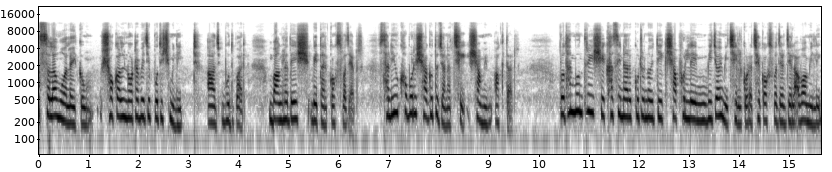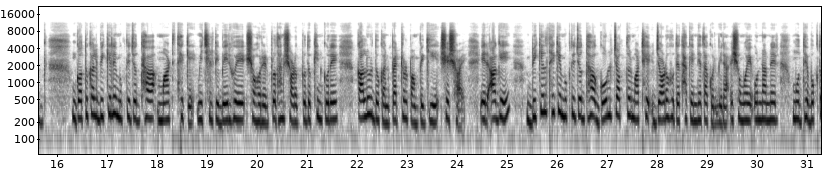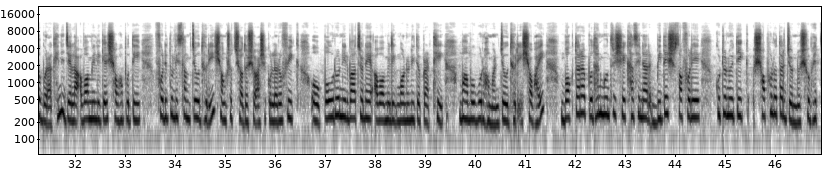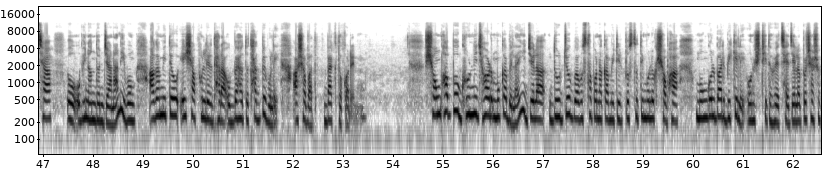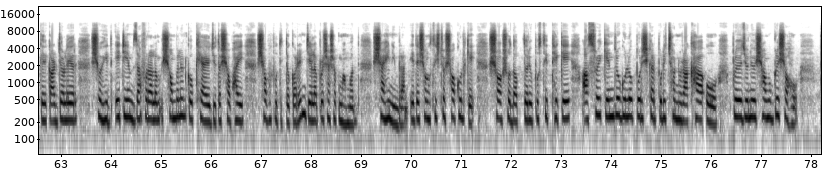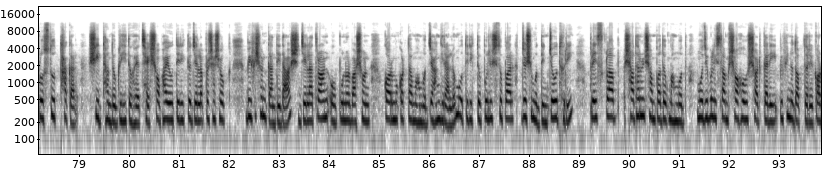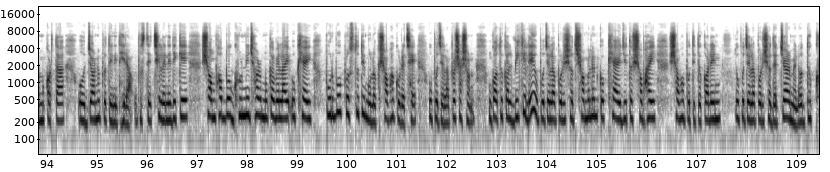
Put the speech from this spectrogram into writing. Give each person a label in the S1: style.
S1: আসসালামু আলাইকুম। সকাল নটা বেজে পঁচিশ মিনিট। আজ বুধবার। বাংলাদেশ বেতার কক্সবাজার। স্থানীয় খবরে স্বাগত জানাচ্ছি শামীম আক্তার। প্রধানমন্ত্রী শেখ হাসিনার কূটনৈতিক সাফল্যে বিজয় মিছিল করেছে কক্সবাজার জেলা আওয়ামী লীগ। গতকাল বিকেলে মুক্তিযোদ্ধা মাঠ থেকে মিছিলটি বের হয়ে শহরের প্রধান সড়ক প্রদক্ষিণ করে কালুর দোকান পেট্রোল পাম্পে গিয়ে শেষ হয়। এর আগে বিকেল থেকে মুক্তিযোদ্ধা গোল চত্বর মাঠে জড়ো হতে থাকেন নেতাকর্মীরা। এ সময় অন্যান্যের মধ্যে বক্তব্য রাখেন জেলা আওয়ামী লীগের সভাপতি ফরিদুল ইসলাম চৌধুরী, সংসদ সদস্য আশিকুল্লা রফিক ও পৌর নির্বাচনে আওয়ামী লীগ মনোনীত প্রার্থী মাহবুবুর রহমান চৌধুরী। সভায় বক্তারা প্রধানমন্ত্রী শেখ হাসিনার বিদেশ সফরে কূটনৈতিক সফলতার জন্য শুভেচ্ছা ও অভিনন্দন জানান এবং আগামীতেও এই সাফল্যের ধারা অব্যাহত থাকবে বলে আশাবাদ ব্যক্ত করেন। সম্ভাব্য ঘূর্ণিঝড় মোকাবেলায় জেলা দুর্যোগ ব্যবস্থাপনা কমিটির প্রস্তুতিমূলক সভা মঙ্গলবার বিকেলে অনুষ্ঠিত হয়েছে। জেলা প্রশাসকের কার্যালয়ের শহীদ এটিএম জাফর আলম সম্মেলন কক্ষে আয়োজিত সভায় সভাপতিত্ব করেন জেলা প্রশাসক মোহাম্মদ শাহিন ইমরান। এতে সংশ্লিষ্ট সকলকে স্ব দপ্তরে উপস্থিত থেকে আশ্রয় কেন্দ্রগুলো পরিষ্কার পরিচ্ছন্ন রাখা ও প্রয়োজনীয় সামগ্রী সহ প্রস্তুত থাকার সিদ্ধান্ত গৃহীত হয়েছে। সভায় অতিরিক্ত জেলা প্রশাসক বিভীষণ কান্তি দাস, জেলা ত্রাণ ও পুনর্বাসন কর্মকর্তা মোহাম্মদ জাহাঙ্গীর আলম, অতিরিক্ত police super Jasimuddin Chowdhury, press club সাধারণ সম্পাদক মোহাম্মদ মুজিবুল ইসলাম সহ সরকারি বিভিন্ন দপ্তরের কর্মকর্তা ও জনপ্রতিনিধিরা উপস্থিত ছিলেন। এদিকে সম্ভাব্য ঘূর্ণিঝড় মোকাবেলায় উখিয়ায় পূর্ব প্রস্তুতিমূলক সভা করেছে উপজেলা প্রশাসন। গতকাল বিকেলে উপজেলা পরিষদ সম্মেলন কক্ষে আয়োজিত সভায় সভাপতিত্ব করেন উপজেলা পরিষদের চেয়ারম্যান অধ্যক্ষ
